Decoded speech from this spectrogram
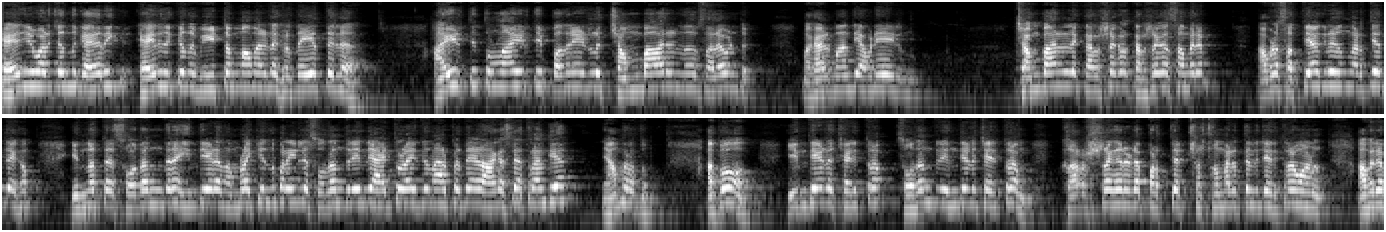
കേജ്രിവാൾ ചെന്ന് കയറി കയറി നിൽക്കുന്ന വീട്ടമ്മമാരുടെ ഹൃദയത്തിൽ ആയിരത്തി തൊള്ളായിരത്തി പതിനേഴിൽ ചമ്പാരൻ എന്ന സ്ഥലമുണ്ട്. മഹാത്മാഗാന്ധി അവിടെയായിരുന്നു. ചമ്പാരനിലെ കർഷക കർഷക സമരം അവിടെ സത്യാഗ്രഹം നടത്തിയ അദ്ദേഹം. ഇന്നത്തെ സ്വതന്ത്ര ഇന്ത്യയുടെ നമ്മളേക്ക് പറയില്ലേ സ്വതന്ത്ര ഇന്ത്യ ആയിരത്തി തൊള്ളായിരത്തി നാൽപ്പത്തി ഏഴ് ആഗസ്റ്റ് എത്രാം തീയതി ഞാൻ മറന്നു. അപ്പോ ഇന്ത്യയുടെ ചരിത്രം സ്വതന്ത്ര ഇന്ത്യയുടെ ചരിത്രം കർഷകരുടെ പ്രത്യക്ഷ സമരത്തിന്റെ ചരിത്രമാണ് അവരുടെ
